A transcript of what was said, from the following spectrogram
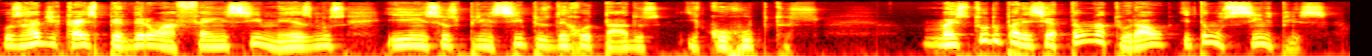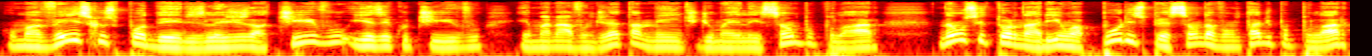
os radicais perderam a fé em si mesmos e em seus princípios derrotados e corruptos. Mas tudo parecia tão natural e tão simples, uma vez que os poderes legislativo e executivo emanavam diretamente de uma eleição popular, não se tornariam a pura expressão da vontade popular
